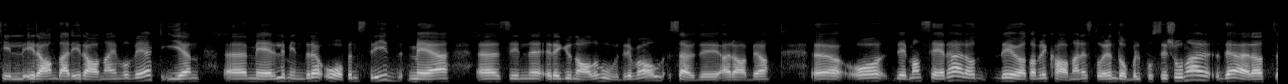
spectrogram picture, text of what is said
til Iran, der Iran er involvert i en eh, mer eller mindre åpen strid med sin regionale hovedrival Saudi-Arabia. Og Det man ser her, og det gjør at amerikanerne står i en dobbeltposisjon her, det er at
